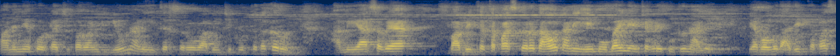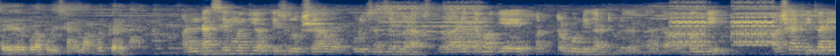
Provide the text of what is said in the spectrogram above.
माननीय कोर्टाची परवानगी घेऊन आणि इतर सर्व बाबींची पूर्तता करून आम्ही या सगळ्या बाबींचा तपास करत आहोत आणि हे मोबाईल यांच्याकडे कुठून आले याबाबत अधिक तपास फ्रेझरपुरा पोलीस ठाण्यामार्फत करत आहोत. अंडासे म्हणजे अतिसुरक्षा पोलिसांचा वेळ असतो आणि त्यामध्ये कट्टर गुन्हेगार ठेवले जातात बंदी. अशा ठिकाणी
